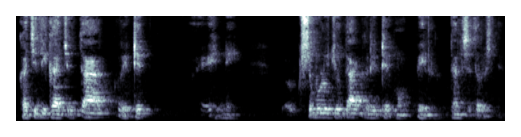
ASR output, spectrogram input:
Gaji tiga juta kredit ini 10 juta kredit mobil dan seterusnya.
